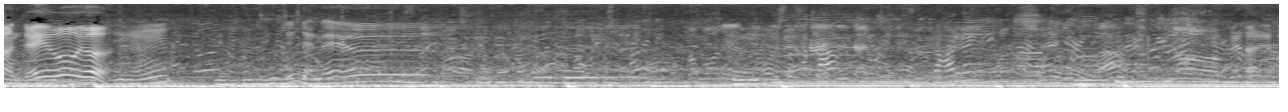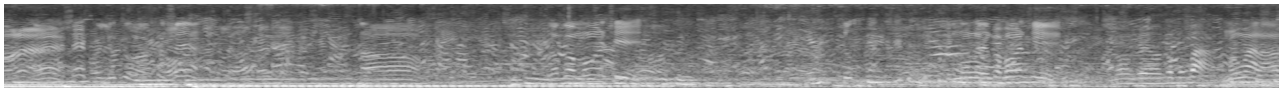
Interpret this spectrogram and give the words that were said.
진짠데요. 응. 진짠데요. chị còn về họ có món bà món bà là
